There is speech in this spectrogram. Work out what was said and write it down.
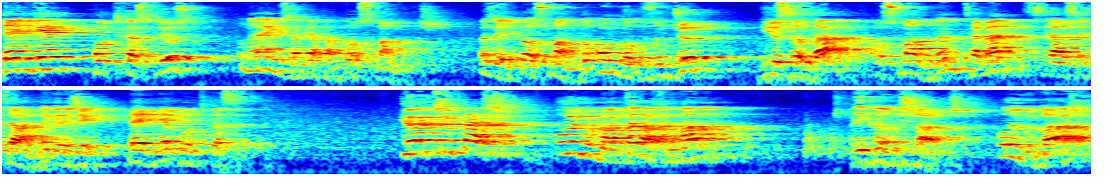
denge politikası diyoruz. Bunu en güzel yapan da Osmanlı'dır. Özellikle Osmanlı'da 19. yüzyılda Osmanlı'nın temel siyaseti haline gelecek denge politikası. Göktürkler Uygurlar tarafından yıkılmışlardır. Uygurlar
